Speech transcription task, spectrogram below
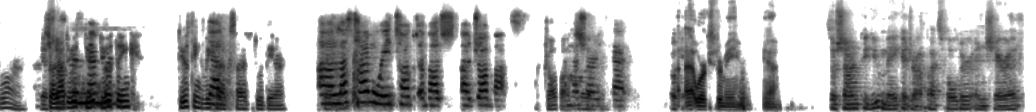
sure. Yeah, So yeah, do you, do you, do you think do you think we can access to there? Uh, SharePoint last time we talked about uh, Dropbox. Dropbox. I'm not sure if that. Okay. That works for me. So Sean, could you make a Dropbox folder and share it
